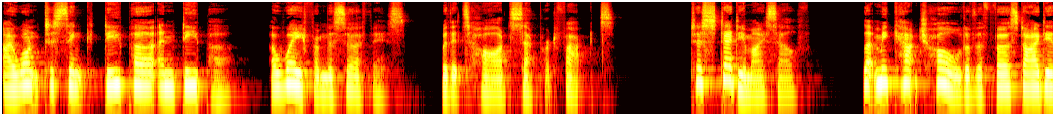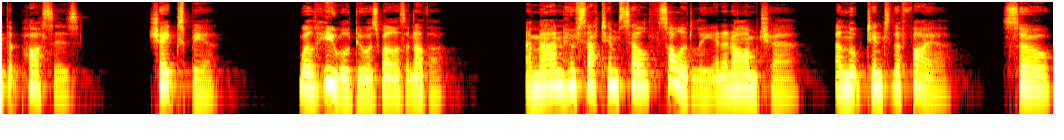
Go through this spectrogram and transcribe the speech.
I want to sink deeper and deeper away from the surface with its hard separate facts. To steady myself let me catch hold of the first idea that passes. Shakespeare. Well, he will do as well as another. A man who sat himself solidly in an armchair and looked into the fire. So,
